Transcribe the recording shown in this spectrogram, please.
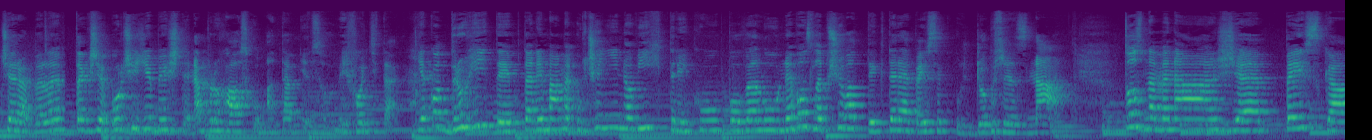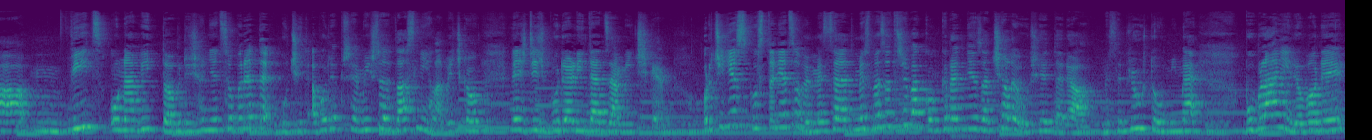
včera byli, takže určitě běžte na procházku a tam něco vyfotíte. Jako druhý tip tady máme učení nových triků, povelů nebo zlepšovat ty, které pejsek už dobře zná. To znamená, že pejska mm, víc unaví to, když ho něco budete učit a bude přemýšlet vlastní hlavičkou, než když bude lítat za míčkem. Určitě zkuste něco vymyslet, my jsme se třeba konkrétně začali učit, teda myslím, že už to umíme, bublání do vody.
